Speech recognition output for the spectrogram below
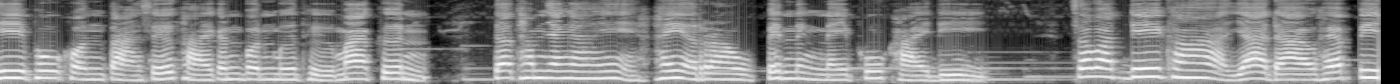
ที่ผู้คนต่างซื้อขายกันบนมือถือมากขึ้น จะทำยังไงให้เราเป็นหนึ่งในผู้ขายดี สวัสดีค่ะ ย่าดาวแฮปปี้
